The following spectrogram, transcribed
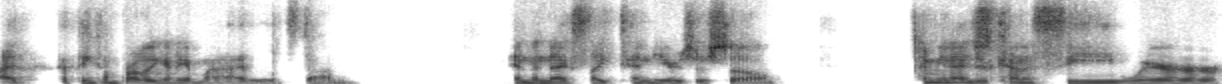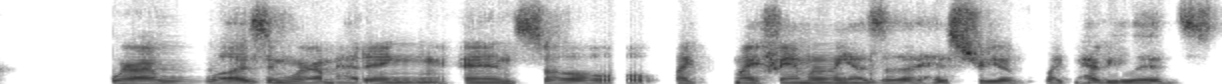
I, I think I'm probably going to get my eyelids done in the next like 10 years or so. I mean, I just kind of see where where I was and where I'm heading. And so like my family has a history of like heavy lids.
